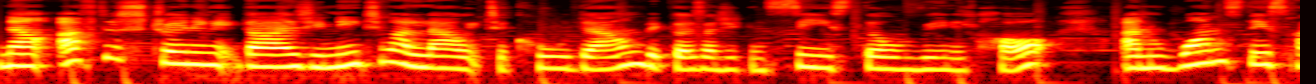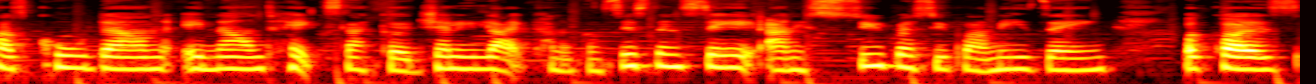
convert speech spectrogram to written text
now after straining it guys, you need to allow it to cool down because as you can see it's still really hot. And once this has cooled down it now takes like a jelly-like kind of consistency and it's super super amazing because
